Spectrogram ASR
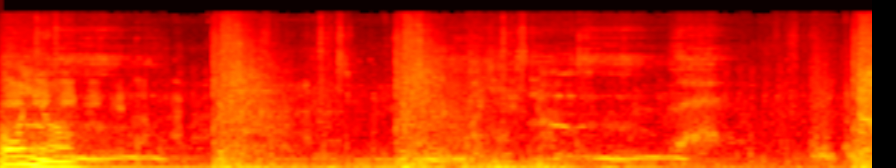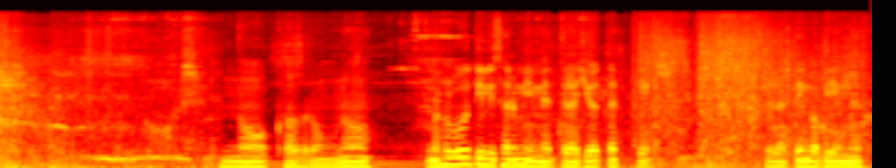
Coño. No, cabrón, no. Mejor voy a utilizar mi metrallota que, que la tengo bien mejor.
